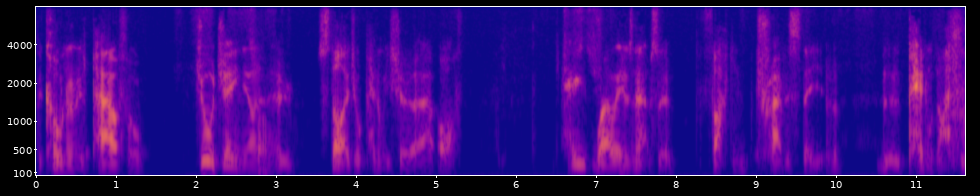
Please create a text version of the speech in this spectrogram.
the corner. It was powerful. Jorginho, So- who started your penalty shootout off, he well, it was an absolute fucking travesty of a penalty.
